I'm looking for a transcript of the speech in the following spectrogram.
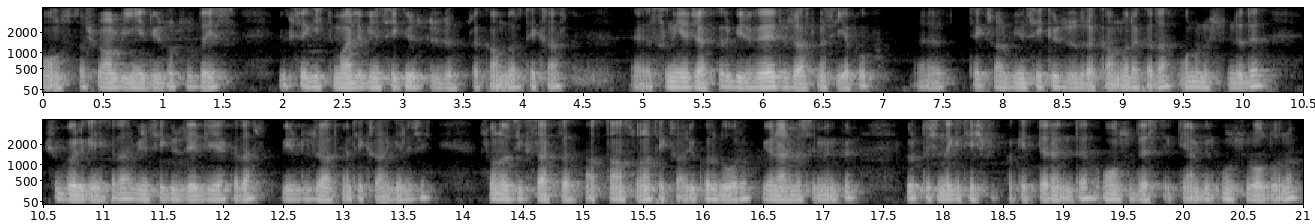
ONS'ta şu an 1730'dayız. Yüksek ihtimalle 1800'lü rakamları tekrar e, sınayacaktır. Bir V düzeltmesi yapıp tekrar 1800 rakamlara kadar onun üstünde de şu bölgeye kadar 1850'ye kadar bir düzeltme tekrar gelecek. Sonra zikzaklı hatta sonra tekrar yukarı doğru yönelmesi mümkün. Yurt dışındaki teşvik paketlerinde ONS'u destekleyen bir unsur olduğunu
